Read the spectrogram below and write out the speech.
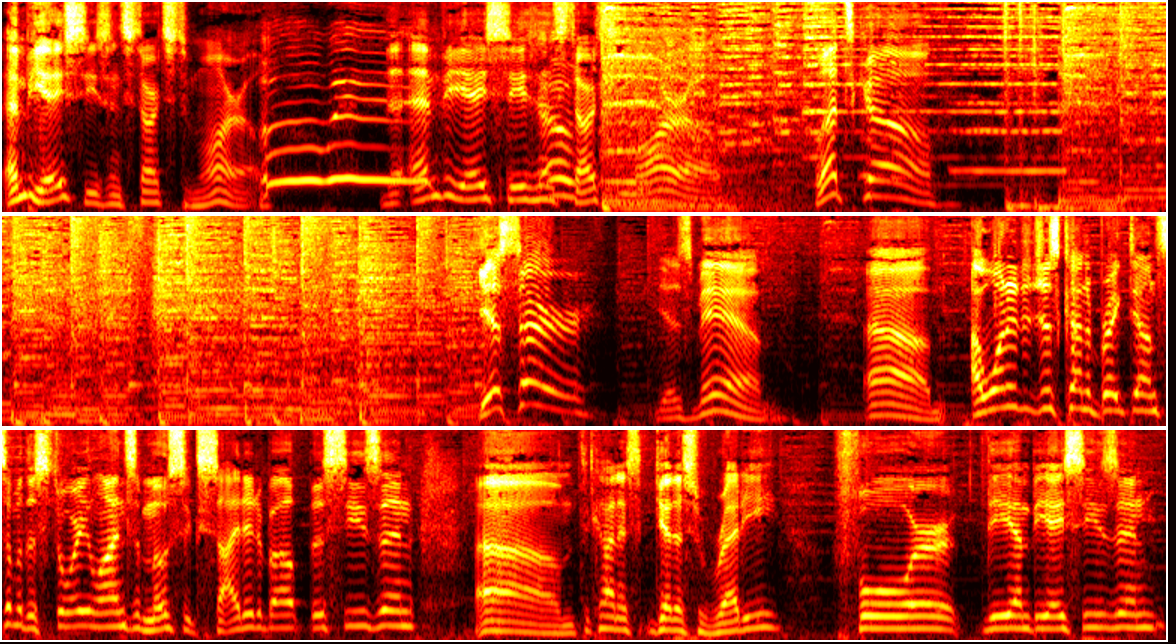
NBA season starts tomorrow. The NBA season Go. starts tomorrow. Let's go. Yes, sir. Yes, ma'am. Um, I wanted to just kind of break down some of the storylines I'm most excited about this season um, to kind of get us ready for the NBA season.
